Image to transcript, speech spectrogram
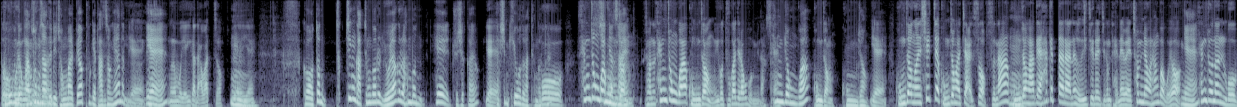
또 음. 그 부분도 방송사들이 정말 뼈아프게 반성해야 있는, 됩니다. 예, 예. 계속 뭐 얘기가 나왔죠. 음. 예, 예. 그 어떤 특징 같은 거를 요약을 한번 해 주실까요? 예. 핵심 키워드 같은 것들. 뭐 생존과 신년사에. 저는 생존과 공정 이거 두 가지라고 봅니다. 예. 생존과 공정. 공정. 예. 공정은 실제 공정할지 알 수 없으나 음. 공정하게 하겠다라는 의지를 지금 대내외에 천명을 한 거고요. 예. 생존은 뭐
